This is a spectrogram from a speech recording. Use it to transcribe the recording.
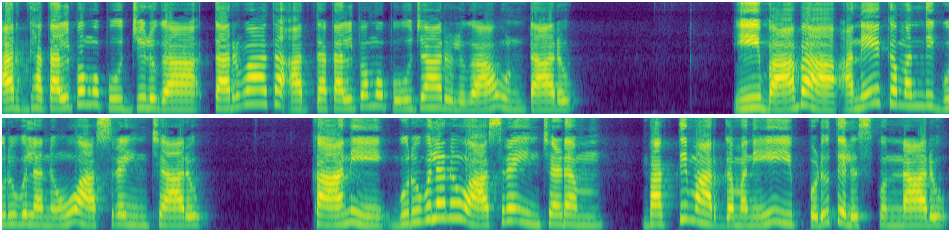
అర్ధకల్పము పూజ్యులుగా తర్వాత అర్ధకల్పము పూజారులుగా ఉంటారు. ఈ బాబా అనేక మంది గురువులను ఆశ్రయించారు. కానీ గురువులను ఆశ్రయించడం భక్తి మార్గమని ఇప్పుడు తెలుసుకున్నారు.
